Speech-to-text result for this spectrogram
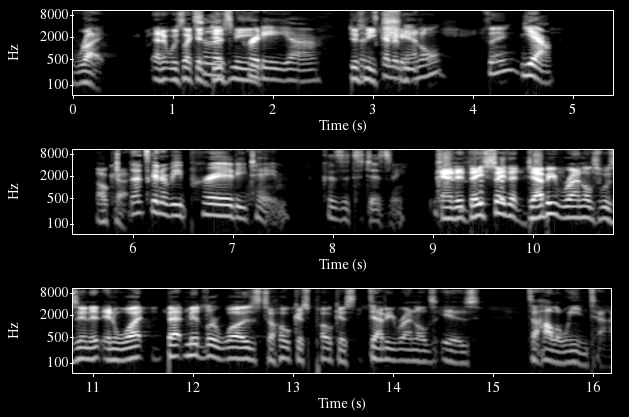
right? And it was like so a Disney pretty uh Disney gonna be- Channel thing. Yeah, Okay. that's going to be pretty tame because it's Disney. And it, they say that Debbie Reynolds was in it, and what Bette Midler was to Hocus Pocus, Debbie Reynolds is to Halloween Town.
